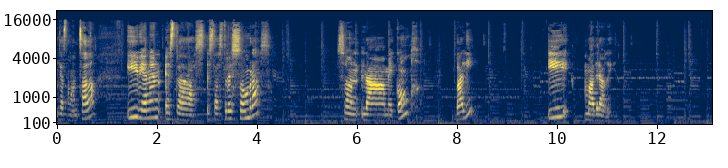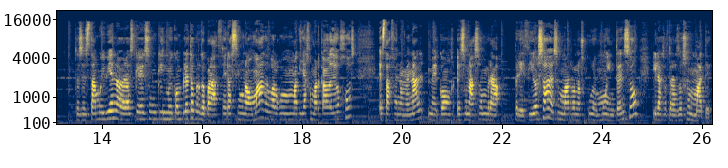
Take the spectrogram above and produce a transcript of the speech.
ya está manchada. Y vienen estas, estas tres sombras, son la Mekong, Bali y Madrague. Entonces está muy bien, la verdad es que es un kit muy completo porque para hacer así un ahumado o algún maquillaje marcado de ojos está fenomenal. Mekong es una sombra preciosa, es un marrón oscuro muy intenso y las otras dos son mate.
